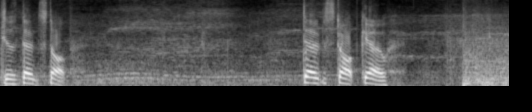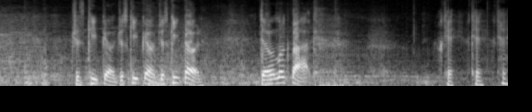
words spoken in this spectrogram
Just don't stop. Don't stop, go. Just keep going, just keep going, just keep going. Don't look back. Okay, okay, okay.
